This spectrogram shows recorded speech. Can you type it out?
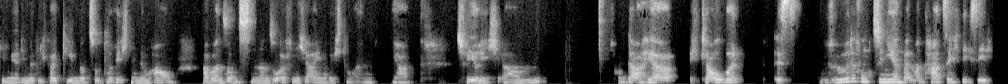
die mir die Möglichkeit geben, dort zu unterrichten in dem Raum. Aber ansonsten dann so öffentliche Einrichtungen, ja, schwierig. Ähm, von daher, ich glaube, es würde funktionieren, wenn man tatsächlich sich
